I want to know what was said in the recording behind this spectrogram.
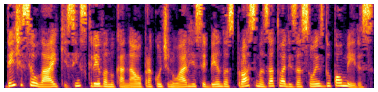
deixe seu like e se inscreva no canal para continuar recebendo as próximas atualizações do Palmeiras.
